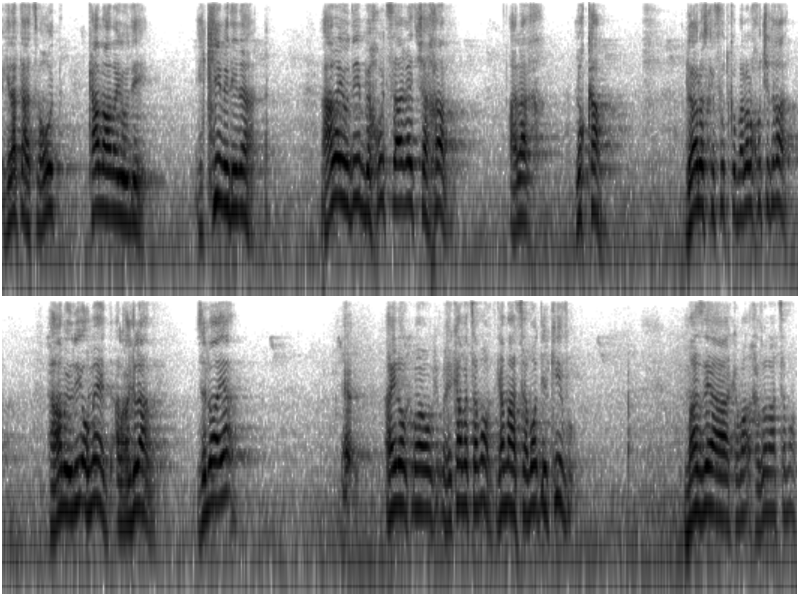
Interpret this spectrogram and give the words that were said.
מגילת העצמאות, קם העם היהודי, הקים מדינה. העם היהודי בחוץ לארץ שכב, הלך, לא קם. לא היה לו זקיפות קומה, לא לחוט שדרה. העם היהודי עומד על רגליו, זה לא היה. היינו כמו מרכב עצמות, גם העצמות הרכיבו. מה זה חזון העצמות?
